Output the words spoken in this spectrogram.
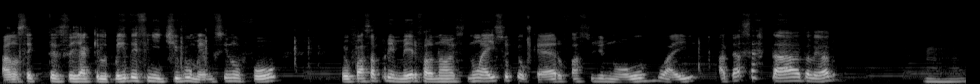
a não ser que seja aquilo bem definitivo mesmo. Se não for, eu faço a primeira e falo, não, não é isso que eu quero, faço de novo, aí até acertar, tá ligado? Uhum.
